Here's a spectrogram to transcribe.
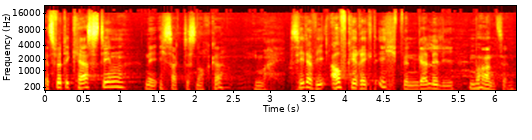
Jetzt wird die Kerstin Nee, ich sag das noch, gell? Seht ihr, wie aufgeregt ich bin, gell? Wahnsinn.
